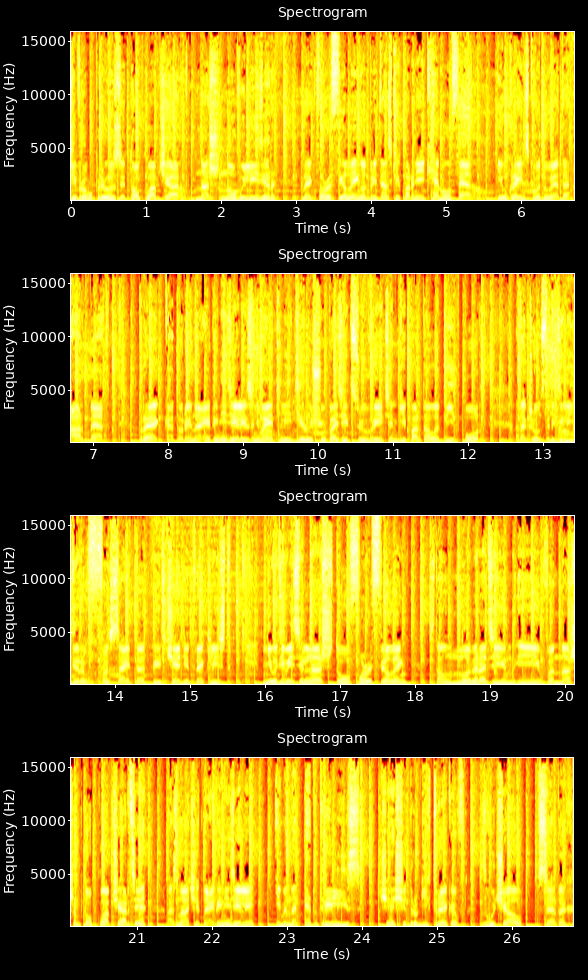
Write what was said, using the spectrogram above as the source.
Европа Плюс и Top Club Chart. Наш новый лидер трек For a Feeling от британских парней CamelPhat и украинского дуэта ARTBAT. Трек, который на этой неделе занимает лидирующую позицию в рейтинге портала Beatport, а также он среди лидеров сайта 1001 Tracklists. Неудивительно, что For a Feeling стал номер один и в нашем Top Club Chart е а значит, на этой неделе именно этот релиз чаще других треков звучал в сетах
